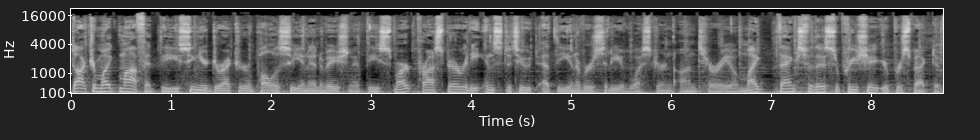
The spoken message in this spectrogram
Dr. Mike Moffatt, the senior director of policy and innovation at the Smart Prosperity Institute at the University of Western Ontario. Mike, thanks for this. Appreciate your perspective.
